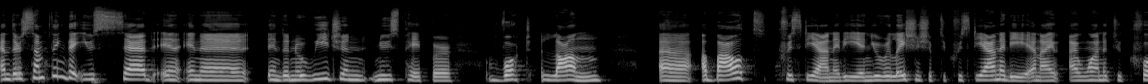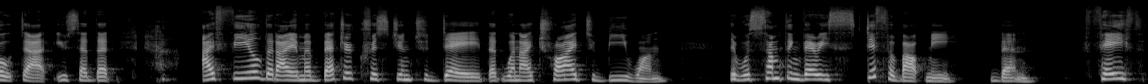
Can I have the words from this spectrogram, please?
And there's something that you said in, in a in the Norwegian newspaper Vårt Land uh, about Christianity and your relationship to Christianity. And I, I wanted to quote that. You said that I feel that I am a better Christian today than when I tried to be one. There was something very stiff about me then faith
